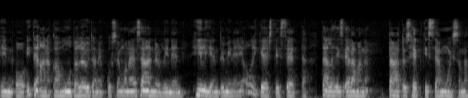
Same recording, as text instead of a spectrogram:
en ole itse ainakaan muuta löytänyt kuin semmoinen säännöllinen hiljentyminen ja oikeasti se, että tällä siis elämän päätöshetkissä ja muissa mä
